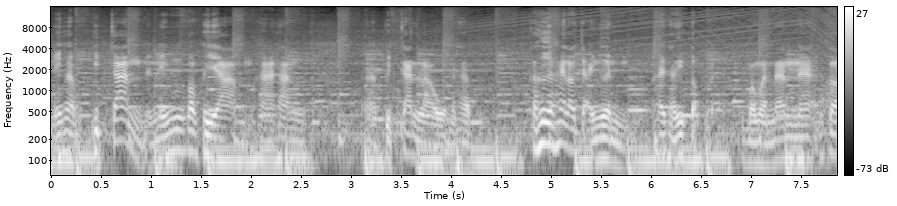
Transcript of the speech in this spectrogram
นะครับปิดกั้นอันนี้ก็พยายามหาทางปิดกั้นเรานะครับ ก็คือให้เราจ่ายเงินให้ทางทิกตอกประมาณนั้นนะก็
